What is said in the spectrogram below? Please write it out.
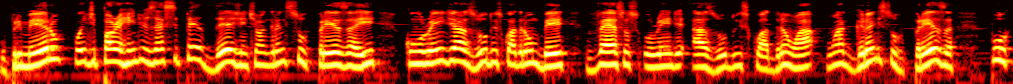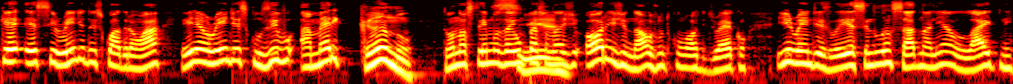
O primeiro foi de Power Rangers SPD, gente, uma grande surpresa aí com o Ranger Azul do Esquadrão B versus o Ranger Azul do Esquadrão A, uma grande surpresa porque esse Ranger do Esquadrão A, ele é um Ranger exclusivo americano. Então nós temos aí Sim. um personagem original junto com Lord Dragon e Ranger Slayer sendo lançado na linha Lightning.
